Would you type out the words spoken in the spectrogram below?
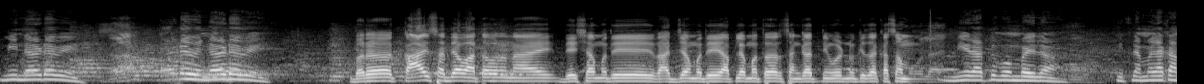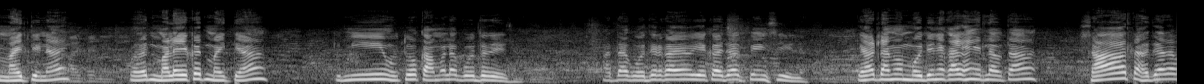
मी नरडवे. नरडवे नरडवे. बरं काय सध्या वातावरण आहे? देशामध्ये राज्यामध्ये आपल्या मतदारसंघात निवडणुकीचा कसा मोल आहे? मी राहतो मुंबईला. इथलं मला काय माहिती नाही. पण मला एकच माहिती आहे की मी होतो कामाला गोदरेज. आता गोदरेज काय एक हजार पेन्सिल. त्या टायमा मोदीने काय सांगितलं होता? सात हजार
